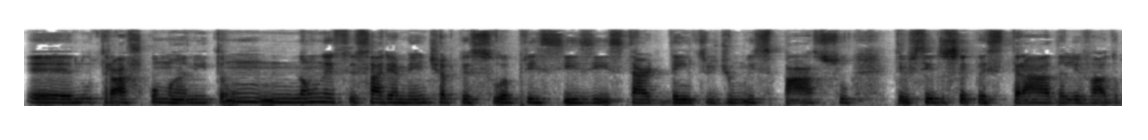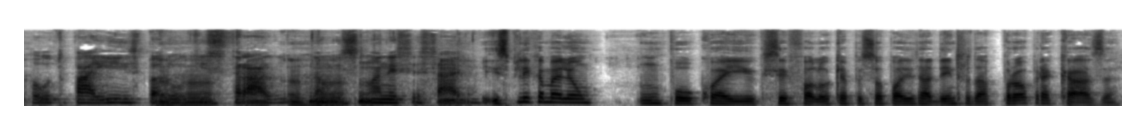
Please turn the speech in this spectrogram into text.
é, no tráfico humano. Então, não necessariamente a pessoa precise estar dentro de um espaço, ter sido sequestrada, levado para outro país, para uhum, outro estado. Uhum. Não, isso não é necessário. Explica melhor um um pouco aí o que você falou que a pessoa pode estar dentro da própria casa.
